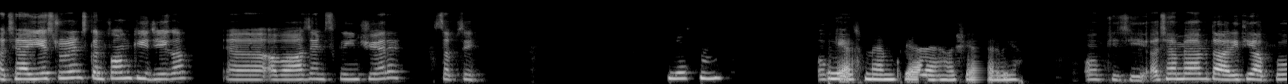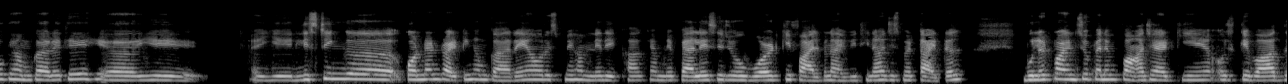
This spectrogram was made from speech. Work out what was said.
अच्छा ये स्टूडेंट्स कंफर्म कीजिएगा आवाज़ एंड स्क्रीन शेयर है सबसे। Yes ma'am okay yes ma'am clear है शेयर भी है। ओके जी अच्छा मैं बता रही थी आपको कि हम कर रहे थे ये ये लिस्टिंग कंटेंट राइटिंग हम कर रहे हैं और इसमें हमने देखा कि हमने पहले से जो वर्ड की फ़ाइल बनाई हुई थी ना जिसमें टाइटल बुलेट पॉइंट्स जो मैंने पाँच ऐड किए हैं और उसके बाद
